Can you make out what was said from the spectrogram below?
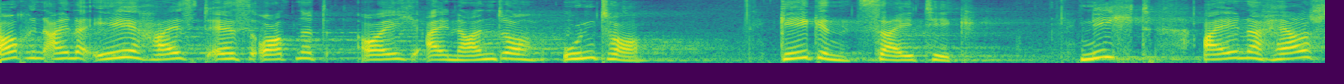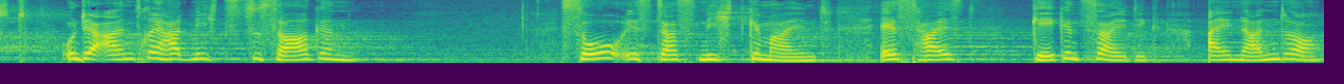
Auch in einer Ehe heißt es, ordnet euch einander unter, gegenseitig. Nicht einer herrscht und der andere hat nichts zu sagen. So ist das nicht gemeint. Es heißt gegenseitig, einander,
